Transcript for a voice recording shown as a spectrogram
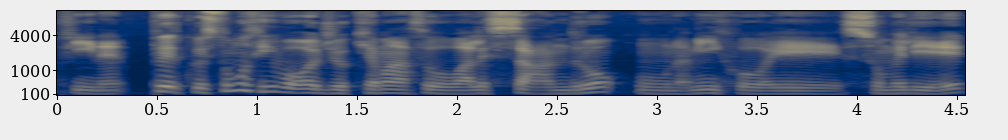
Fine. Per questo motivo oggi ho chiamato Alessandro, un amico e sommelier,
